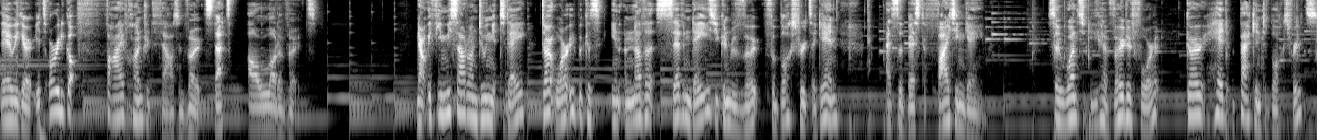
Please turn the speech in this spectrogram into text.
There we go. It's already got 500,000 votes. That's a lot of votes. Now, if you miss out on doing it today, don't worry because in another 7 days you can vote for Blox Fruits again as the best fighting game. So once you have voted for it, go head back into Blox Fruits.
